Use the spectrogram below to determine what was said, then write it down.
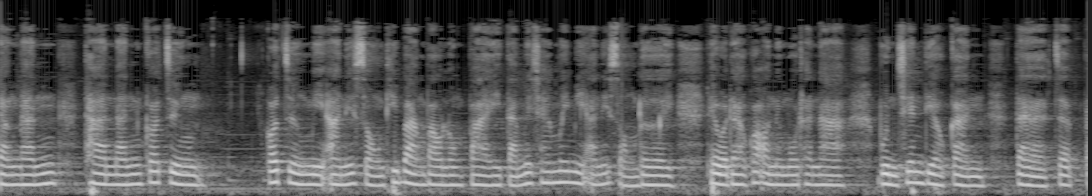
ดังนั้นทานนั้นก็จึง ก็จึงมีอานิสงส์ที่บางเบาลงไป แต่ไม่ใช่ไม่มีอานิสงส์เลย เทวดาก็อนุโมทนาบุญเช่นเดียวกัน แต่จะไป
